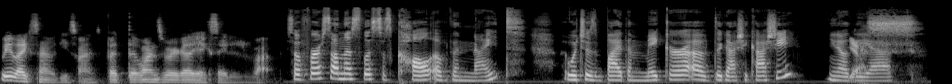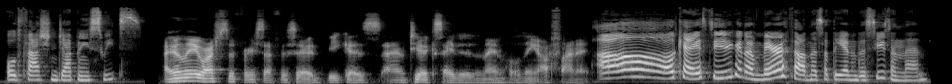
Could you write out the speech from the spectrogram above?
we like some of these ones, but the ones we're really excited about. So first on this list is Call of the Night, which is by the maker of Dagashikashi. You know, Yes. the uh, old-fashioned Japanese sweets. I only watched the first episode because I'm too excited and I'm holding off on it. Oh, okay. So you're gonna marathon this at the end of the season then?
